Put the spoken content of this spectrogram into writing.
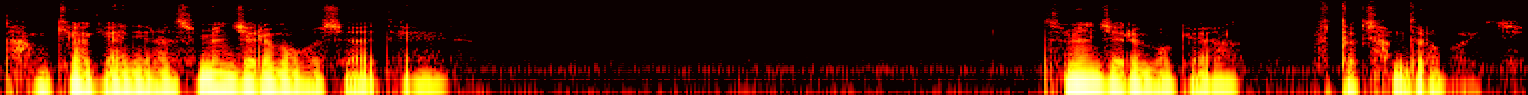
감기 약이 아니라 수면제를 먹었어야 돼. 수면제를 먹여야 후딱 잠들어 버리지.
